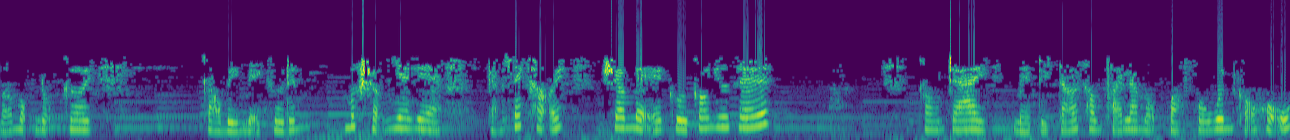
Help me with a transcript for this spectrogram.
mở một nụ cười. Cậu bị mẹ cười đến mất sợn nha gà, cảnh sát hỏi, sao mẹ cười con như thế? Con trai, mẹ tuyệt đối không phải là một bậc phụ huynh cổ hủ,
